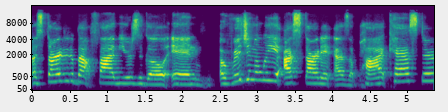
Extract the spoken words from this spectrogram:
I started about five years ago, and originally I started as a podcaster.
